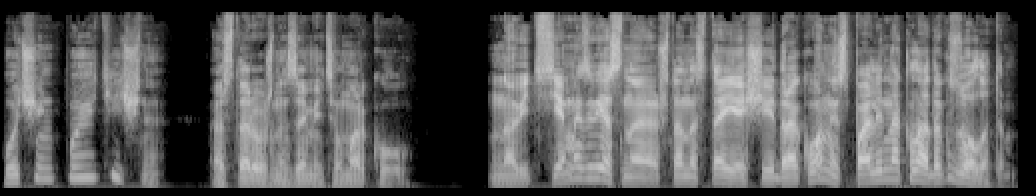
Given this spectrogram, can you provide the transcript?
«Очень поэтично», — осторожно заметил Маркоу. «Но ведь всем известно, что настоящие драконы спали на кладах золотом».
